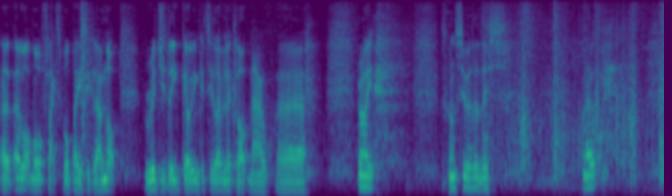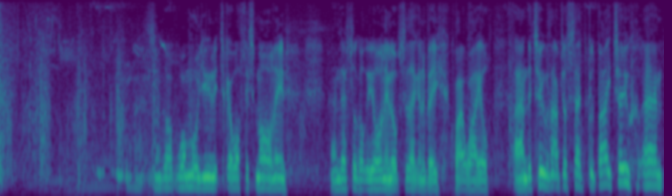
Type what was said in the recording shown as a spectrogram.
a, a, lot more flexible basically. I'm not rigidly going at 11 o'clock now. Uh, right, let's go and see whether this no. So I've got one more unit to go off this morning and they've still got the awning up so they're going to be quite a while. And the two that I've just said goodbye to um,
